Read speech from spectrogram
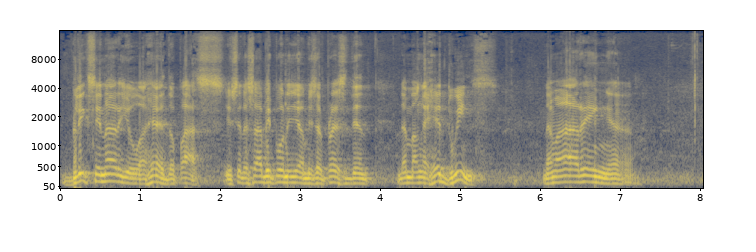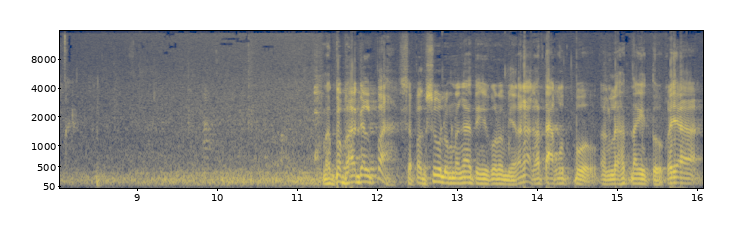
bleak scenario ahead of us, yung sinasabi po ninyo, Mr. President, na mga headwinds na maaaring uh, magpabagal pa sa pagsulong ng ating ekonomiya. Nakakatakot po ang lahat ng ito. Kaya,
